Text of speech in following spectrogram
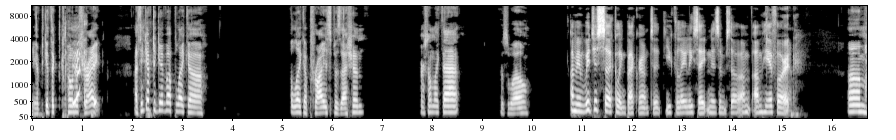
you have to get the components right. I think you have to give up like a like a prized possession or something like that as well. I mean, we're just circling back around to ukulele Satanism, so I'm I'm here for it. Um,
